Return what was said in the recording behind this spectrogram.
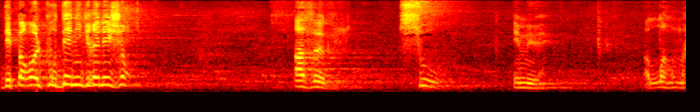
des paroles pour dénigrer les gens, aveugle, sourd et muet. Allahumma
